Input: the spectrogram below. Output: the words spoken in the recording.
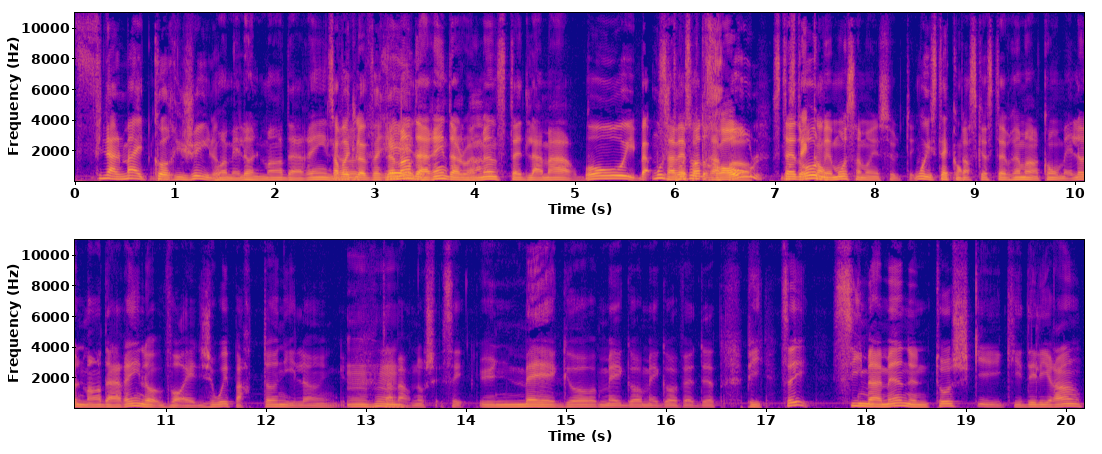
finalement être corrigé. Là. Ouais, mais là, le mandarin. Ça là, va être le vrai, Le mandarin d'Iron Man, c'était de la merde. Oh, oui, ben, moi, je ça avait ça pas de drôle. C'était drôle, con. mais moi, ça m'a insulté. Oui, c'était con. Parce que c'était vraiment con. Mais là, le mandarin là, va être joué par Tony Leung. Mhm. Tabarnouche. C'est une méga, méga, méga vedette. Puis, tu sais, s'il m'amène une touche qui, est délirante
